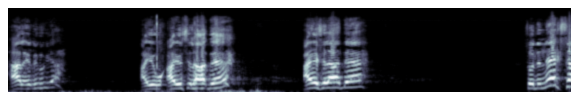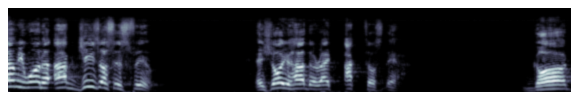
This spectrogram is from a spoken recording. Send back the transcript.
Hallelujah. Are you, are you still out there? Are you still out there? So the next time you want to act Jesus' is film, ensure you have the right actors there. God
